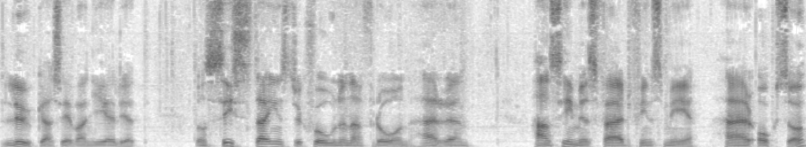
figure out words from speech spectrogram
Lukas evangeliet. De sista instruktionerna från Herren. Hans himmelsfärd finns med här också.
